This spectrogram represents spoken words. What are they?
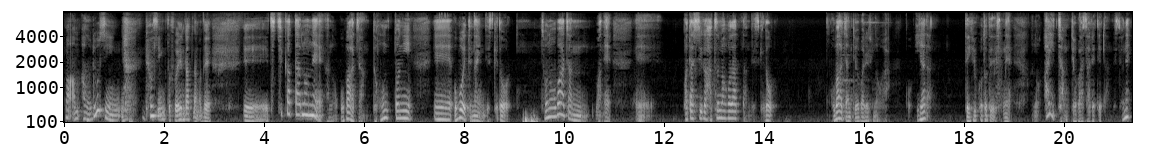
まあ、あの、両親、両親と疎遠だったので、えー、父方のね、あの、おばあちゃんって本当に、えー、覚えてないんですけど、そのおばあちゃんはね、えー、私が初孫だったんですけど、おばあちゃんって呼ばれるのが嫌だっていうことでですね、あの、愛ちゃんって呼ばされてたんですよね。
